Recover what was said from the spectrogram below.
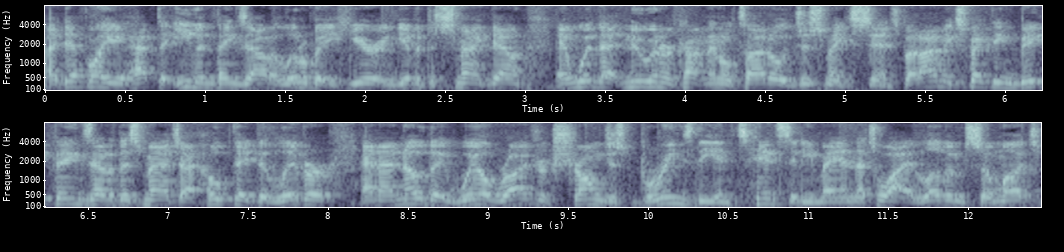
I definitely have to even things out a little bit here and give it to SmackDown. And with that new Intercontinental title, it just makes sense. But I'm expecting big things out of this match. I hope they deliver, and I know they will. Roderick Strong just brings the intensity, man. That's why I love him so much,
